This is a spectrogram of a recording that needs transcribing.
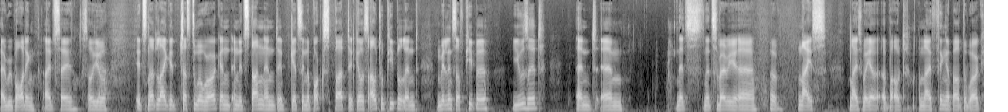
uh, rewarding, I'd say. So you it's not like it just do a work and, and it's done and it gets in a box, but it goes out to people and millions of people use it, and um, that's that's very uh, a nice nice way about a nice thing about the work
